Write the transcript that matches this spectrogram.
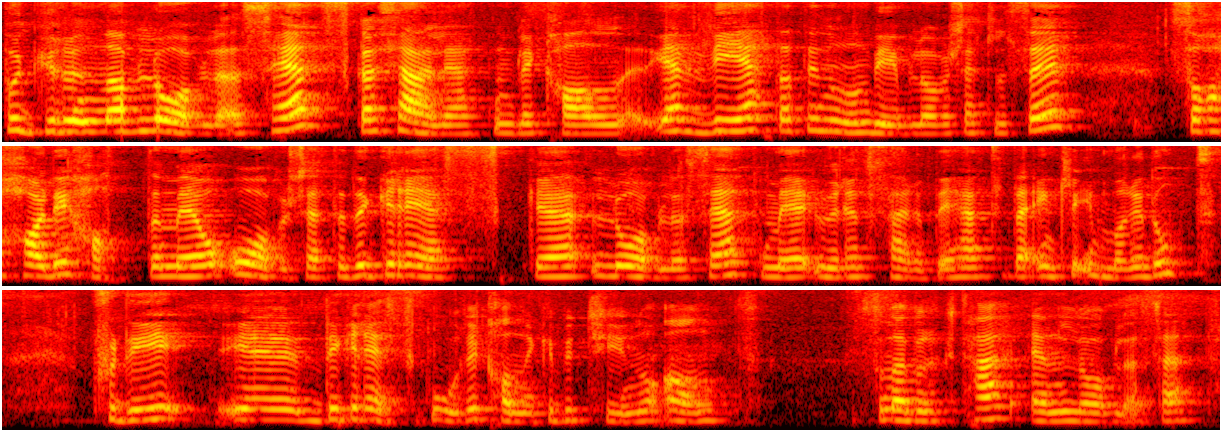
Pga. lovløshet skal kjærligheten bli kald. Jeg vet at i noen bibeloversettelser så har de hatt det med å oversette det greske lovløshet med urettferdighet. Det er egentlig innmari dumt. Fordi eh, det greske ordet kan ikke bety noe annet som er brukt her, enn lovløshet.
